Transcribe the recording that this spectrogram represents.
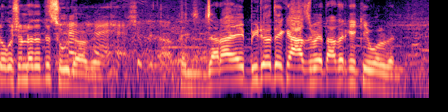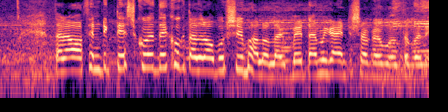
লোকেশনটা দিতে সুবিধা হ্যাঁ, হবে? হ্যাঁ হ্যাঁ সুবিধা হবে। যারা এই ভিডিও দেখে আসবে তাদেরকে কি বলবেন? তারা অথেন্টিক টেস্ট করে দেখুক তাদের অবশ্যই ভালো লাগবে এটা আমি গ্যারান্টি সহকারে বলতে পারি।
